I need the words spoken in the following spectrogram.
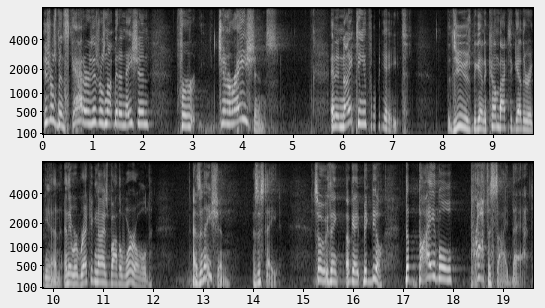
Israel's been scattered. Israel's not been a nation for generations. And in 1948, the Jews began to come back together again, and they were recognized by the world as a nation, as a state. So we think, okay, big deal. The Bible prophesied that.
